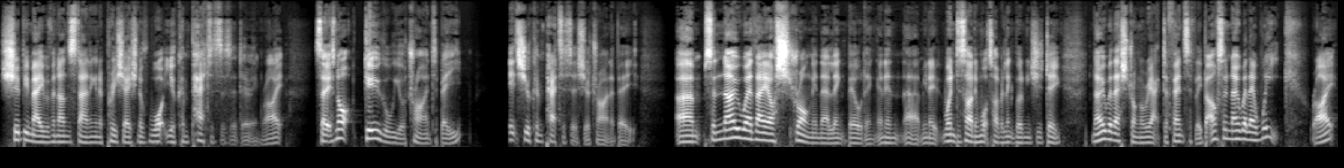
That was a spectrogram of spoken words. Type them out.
should be made with an understanding and appreciation of what your competitors are doing. Right. So it's not Google you're trying to beat; it's your competitors you're trying to beat. Um, so know where they are strong in their link building, and in uh, you know when deciding what type of link building you should do, know where they're strong and react defensively, but also know where they're weak. Right.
